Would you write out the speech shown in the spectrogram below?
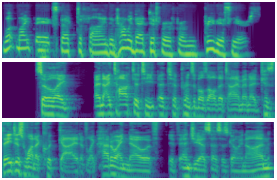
what might they expect to find, and how would that differ from previous years? So, like, and I talk to uh, to principals all the time, and because they just want a quick guide of like, how do I know if if NGSS is going on?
